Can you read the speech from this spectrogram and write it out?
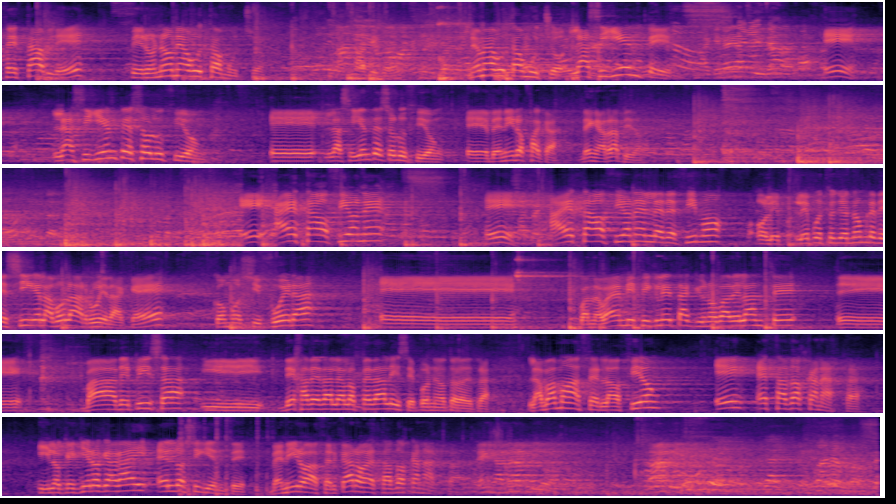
Aceptable, ¿eh? Pero no me ha gustado mucho. No me ha gustado mucho. La siguiente. Eh, la siguiente solución. eh, la siguiente solución. eh, veniros para acá. Venga, rápido. Eh, a estas opciones. eh, a estas opciones le decimos. O le, le he puesto yo el nombre de sigue la bola a rueda, que es como si fuera. Eh, cuando va en bicicleta, que uno va adelante, eh, va deprisa y deja de darle a los pedales y se pone otro detrás. La vamos a hacer la opción en estas dos canastas. Y lo que quiero que hagáis es lo siguiente. Veniros a acercaros a estas dos canastas. Venga, rápido. Rápido.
